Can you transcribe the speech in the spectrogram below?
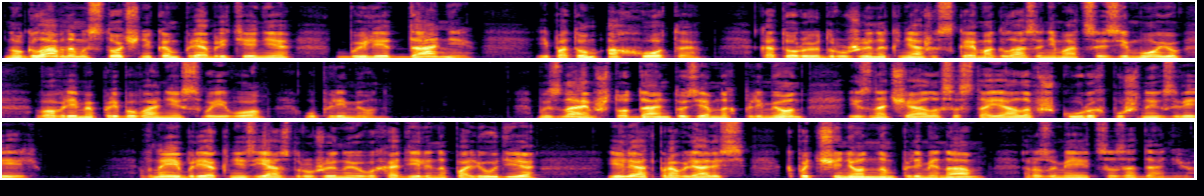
Но главным источником приобретения были дани и потом охота, которую дружина княжеская могла заниматься зимою во время пребывания своего у племен. Мы знаем, что дань туземных племен изначало состояла в шкурах пушных зверей. В ноябре князья с дружиной выходили на полюдье или отправлялись к подчиненным племенам, разумеется, заданию.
